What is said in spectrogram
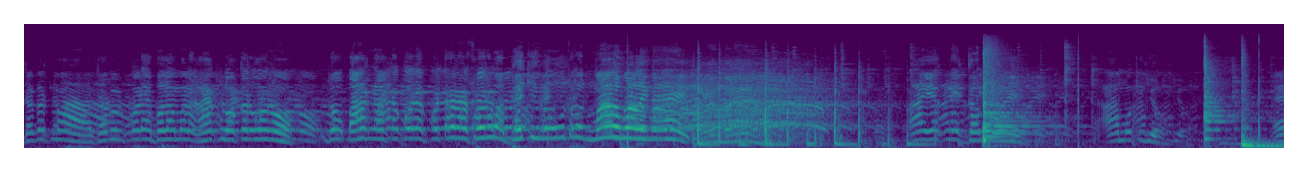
જગતમાં જરૂર પડે ભલામણ આંકલો કરવાનો. જો બાર ના ટકોરે પટારા છોડવા ભેગી નો ઉતરો માળ વાળી ને આ એક ને ગમતો હે. આ મૂકી દો હે.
